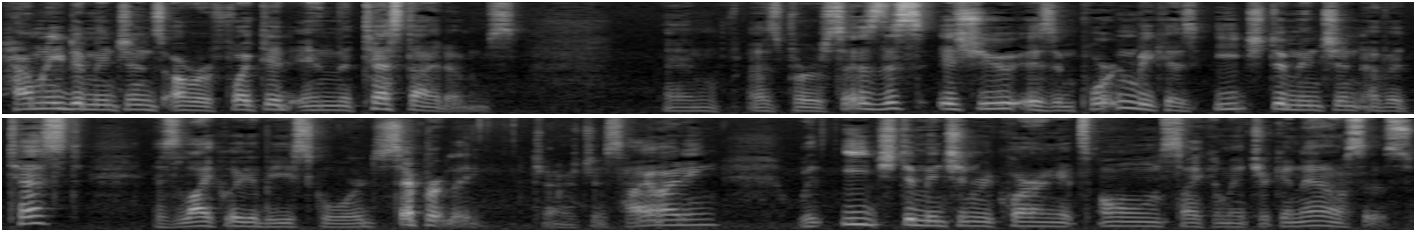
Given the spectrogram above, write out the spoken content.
how many dimensions are reflected in the test items? And as Furr says, this issue is important because each dimension of a test is likely to be scored separately, which I was just highlighting, with each dimension requiring its own psychometric analysis.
